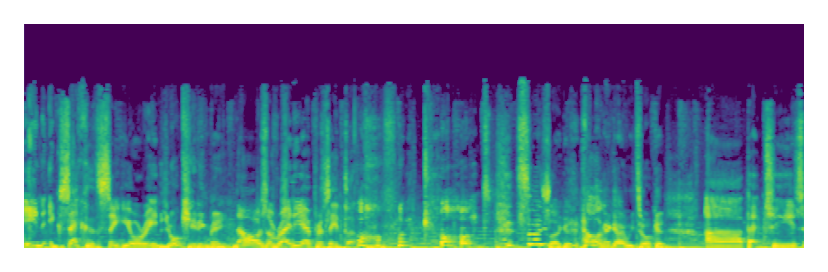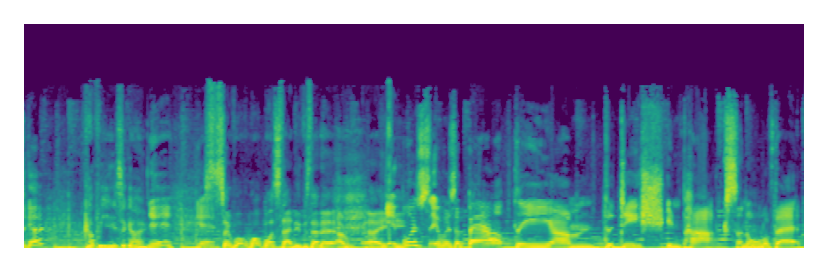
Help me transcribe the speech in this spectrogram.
in exactly the seat you're in. You're kidding me. No, I was a radio presenter. Oh my god. So, So good. How long ago are we talking? Uh, about two years ago. A couple of years ago. Yeah, yeah. So what what was that? Was that a, a, a It was it was about the um, the dish in Parkes and all of that,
